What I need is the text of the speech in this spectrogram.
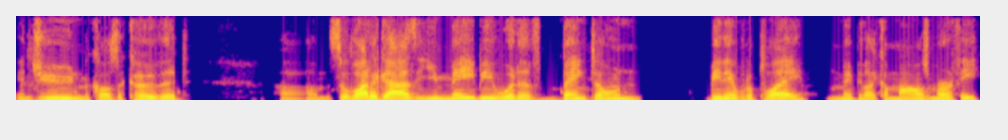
in June because of COVID. Um, so a lot of guys that you maybe would have banked on being able to play, maybe like a Myles Murphy.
